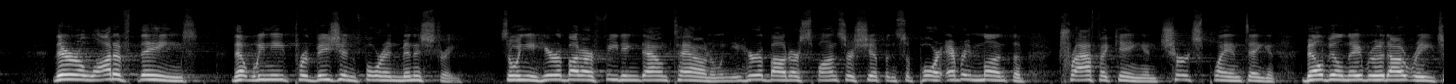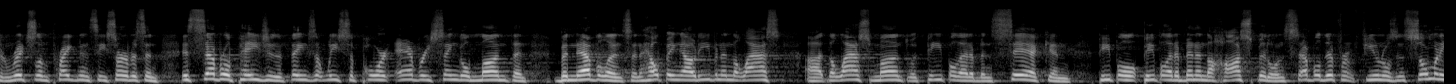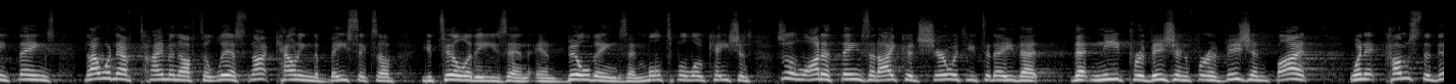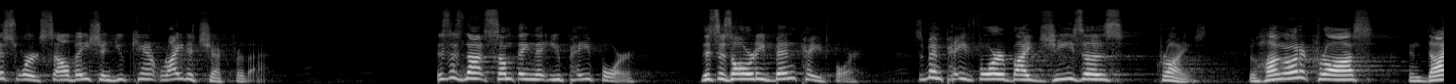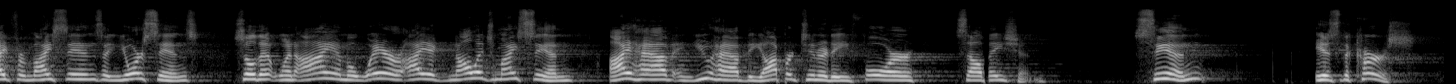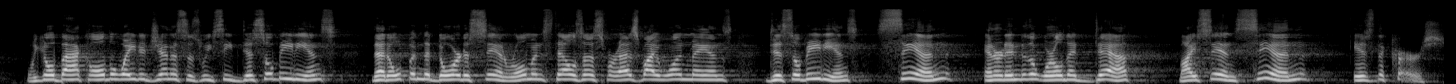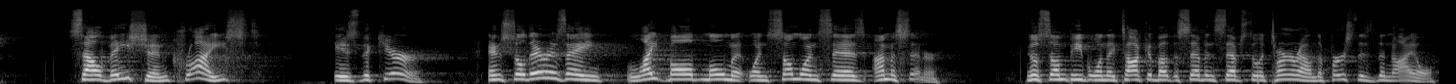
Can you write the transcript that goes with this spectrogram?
There are a lot of things that we need provision for in ministry. So when you hear about our feeding downtown and when you hear about our sponsorship and support every month of trafficking and church planting and Belleville neighborhood outreach and Richland pregnancy service and it's several pages of things that we support every single month and benevolence and helping out even in the last uh, the last month with people that have been sick and people people that have been in the hospital and several different funerals and so many things that I wouldn't have time enough to list, not counting the basics of utilities and, and buildings and multiple locations. There's a lot of things that I could share with you today that, that need provision for a vision, but when it comes to this word salvation, you can't write a check for that. This is not something that you pay for. This has already been paid for. Has been paid for by Jesus Christ, who hung on a cross and died for my sins and your sins, so that when I am aware, I acknowledge my sin, I have and you have the opportunity for salvation. Sin is the curse. We go back all the way to Genesis, we see disobedience that opened the door to sin. Romans tells us, For as by one man's disobedience, sin entered into the world, and death by sin. Sin is the curse. Salvation, Christ, is the cure. And so there is a light bulb moment when someone says, I'm a sinner. You know, some people, when they talk about the seven steps to a turnaround, the first is denial.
